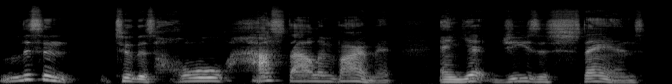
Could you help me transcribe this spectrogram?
listen to this whole hostile environment, and yet Jesus stands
